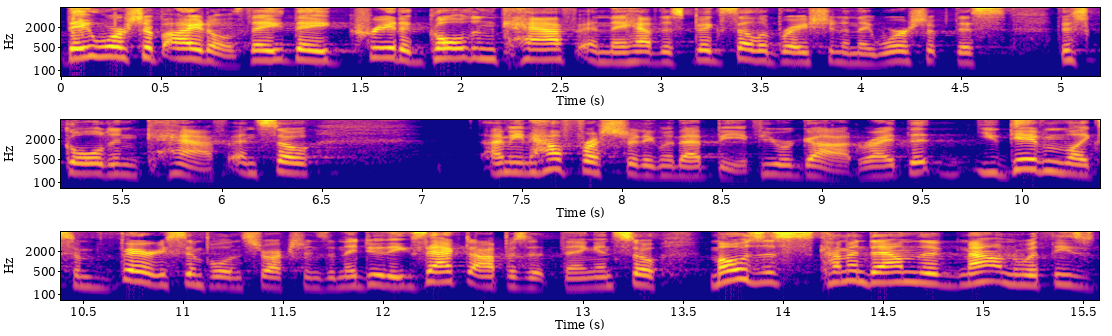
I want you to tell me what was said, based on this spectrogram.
they worship idols. They, they create a golden calf and they have this big celebration and they worship this, this golden calf. And so, I mean, how frustrating would that be if you were God, right? That you gave them like some very simple instructions and they do the exact opposite thing. And so Moses coming down the mountain with these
